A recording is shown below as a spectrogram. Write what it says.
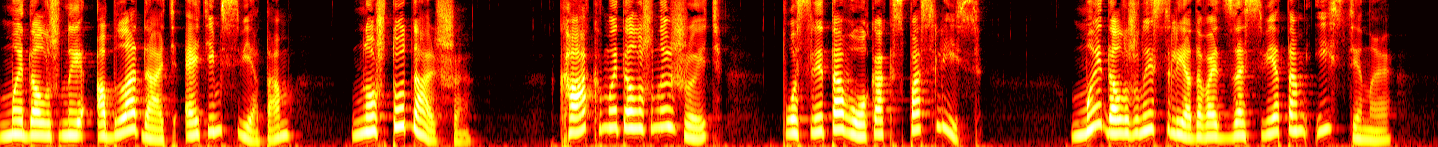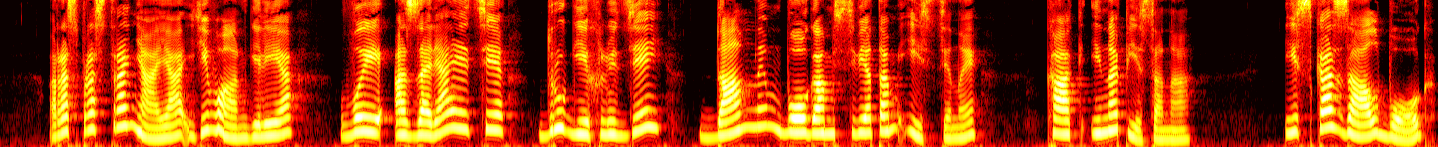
мы должны обладать этим светом, но что дальше? Как мы должны жить, после того, как спаслись. Мы должны следовать за светом истины. Распространяя Евангелие, вы озаряете других людей данным Богом светом истины, как и написано. И сказал Бог,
